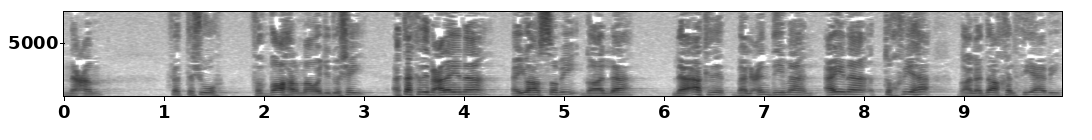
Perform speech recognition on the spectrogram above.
نعم. فتشوه في الظاهر ما وجدوا شيء. أتكذب علينا أيها الصبي؟ قال لا. لا أكذب بل عندي مال. أين تخفيها؟ قال داخل ثيابي.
